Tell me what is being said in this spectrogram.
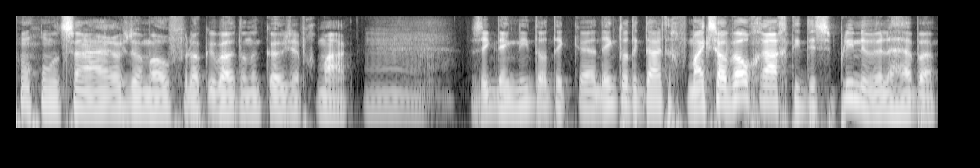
honderd scenario's door mijn hoofd voordat ik überhaupt dan een keuze heb gemaakt. Dus ik denk niet dat ik, eh, denk dat ik daar te gevoelig Maar ik zou wel graag die discipline willen hebben.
